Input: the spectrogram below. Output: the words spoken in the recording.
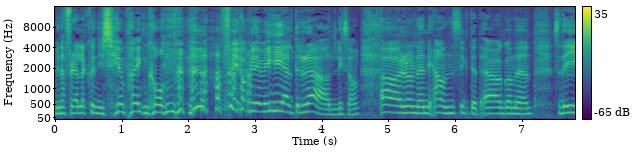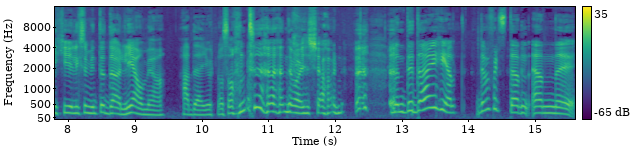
Mina föräldrar kunde ju se på en gång för jag blev är helt röd liksom. Öronen i ansiktet, ögonen. Så det gick ju liksom inte att dölja om jag hade gjort något sånt. det var ju körd. Men det där är helt... Det var faktiskt en, en eh,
